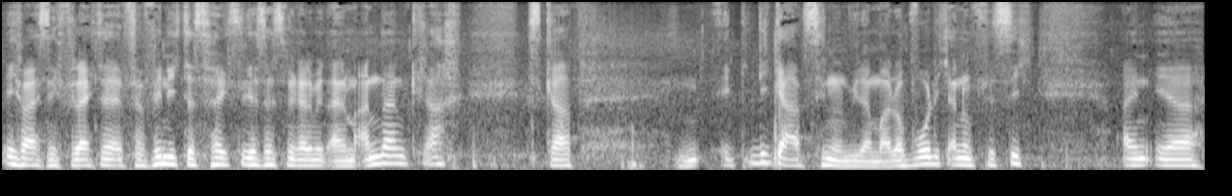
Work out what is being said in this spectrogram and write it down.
ich weiß nicht, vielleicht verbinde ich das, verwechsel das gerade mit einem anderen Krach. Es gab, die gab es hin und wieder mal, obwohl ich an und für sich ein eher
